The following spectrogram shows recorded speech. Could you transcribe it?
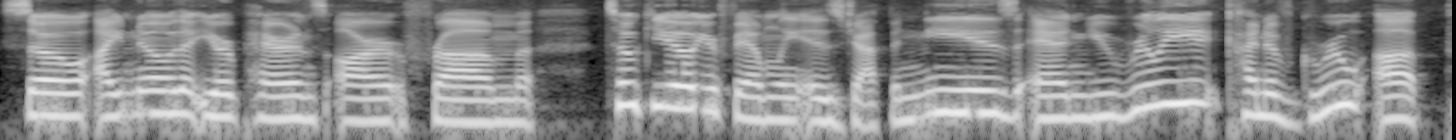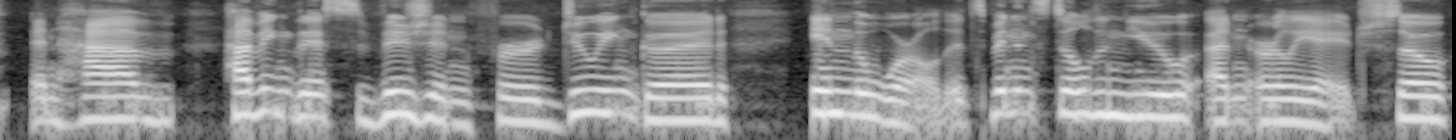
So I know that your parents are from Tokyo, your family is Japanese, and you really kind of grew up and have having this vision for doing good in the world. It's been instilled in you at an early age. So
